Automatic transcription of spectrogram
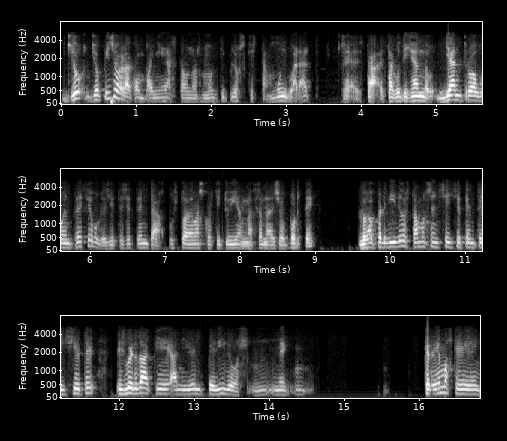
yo, yo pienso que la compañía está unos múltiplos que está muy barato o sea, está, está cotizando, ya entró a buen precio porque 7,70 justo además constituía una zona de soporte, lo ha perdido, estamos en 6,77. Es verdad que a nivel pedidos creemos que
